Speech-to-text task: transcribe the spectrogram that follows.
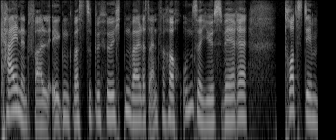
keinen Fall irgendwas zu befürchten, weil das einfach auch unseriös wäre. Trotzdem,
